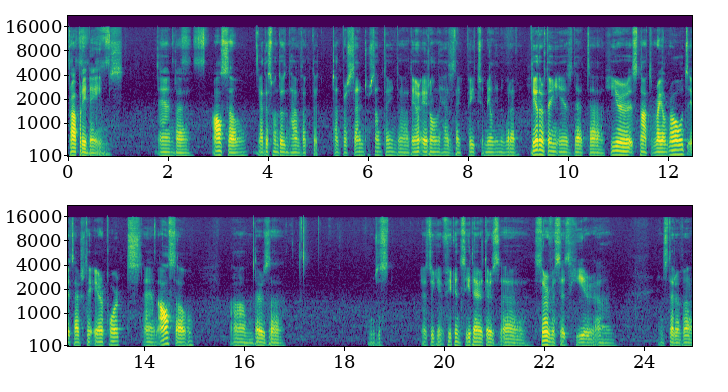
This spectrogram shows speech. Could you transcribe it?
property names. And uh, also yeah this one doesn't have like the 10% or something. The, it only has like pay 2 million or whatever. The other thing is that uh, here it's not railroads, it's actually airports. And also, um, there's a, just, as you can, if you can see there, there's uh, services here um, instead of, uh,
